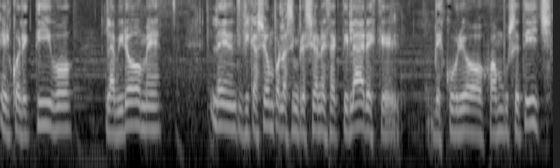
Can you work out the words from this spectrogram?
el colectivo, la virome, la identificación por las impresiones dactilares que descubrió Juan Bucetich.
